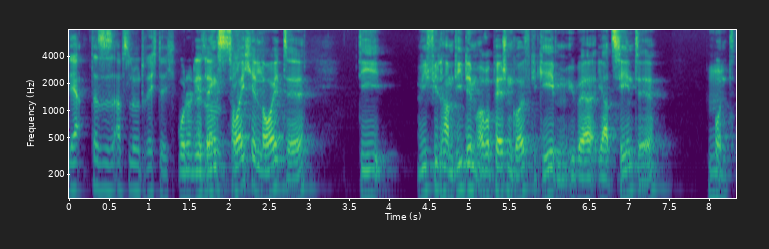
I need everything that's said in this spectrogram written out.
Ja, das ist absolut richtig. Wo du dir Also, denkst, solche Leute, die, wie viel haben die dem europäischen Golf gegeben über Jahrzehnte? Und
